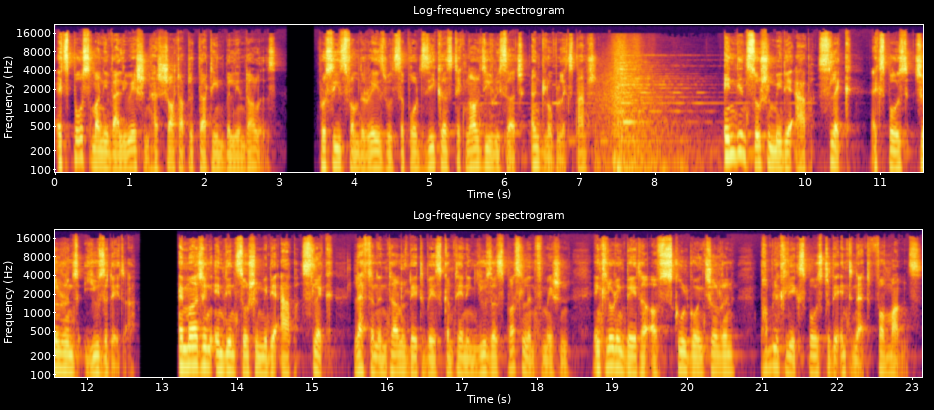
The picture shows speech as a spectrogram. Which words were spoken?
Its post-money valuation has shot up to $13 billion. Proceeds from the raise will support Zeekr's technology research and global expansion. Indian social media app Slick exposed children's user data. Emerging Indian social media app Slick left an internal database containing users' personal information, including data of school-going children, publicly exposed to the internet for months.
